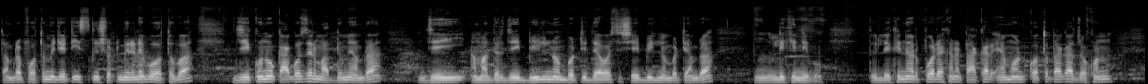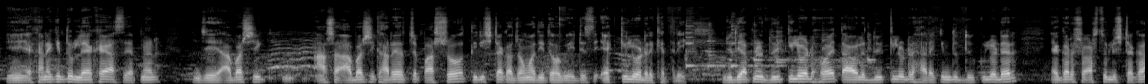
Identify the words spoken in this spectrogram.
তো আমরা প্রথমে যেটি স্ক্রিনশট মেরে নেব, অথবা যে কোনো কাগজের মাধ্যমে আমরা যেই আমাদের যে বিল নম্বরটি দেওয়া আছে, সেই বিল নম্বরটি আমরা লিখে নেব। তো লিখে নেওয়ার পর এখানে টাকার অ্যামাউন্ট কত টাকা, যখন এখানে কিন্তু লেখা আছে আপনার যে আবাসিক, আসা আবাসিক হারে হচ্ছে পাঁচশো তিরিশ টাকা জমা দিতে হবে। এটা এক কিলোয়াটের ক্ষেত্রে। যদি আপনার দুই কিলোয়াট হয়, তাহলে দুই কিলোয়াটের হারে কিন্তু দুই কিলোয়াটের এগারোশো আটচল্লিশ টাকা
